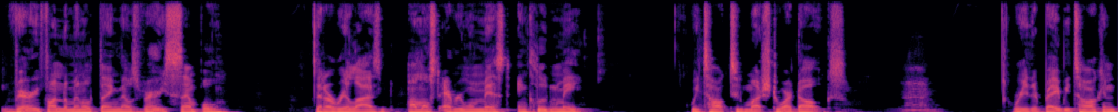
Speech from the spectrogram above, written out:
very fundamental thing that was very simple that I realized almost everyone missed, including me. We talk too much to our dogs. Mm. We're either baby talking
